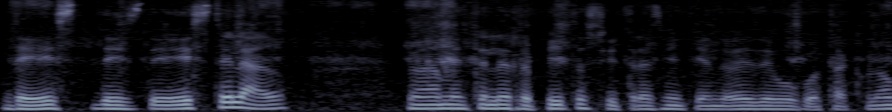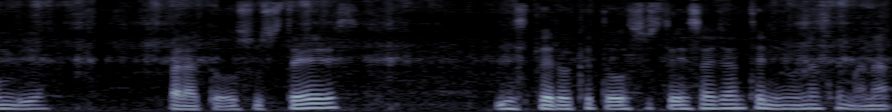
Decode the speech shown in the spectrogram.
desde este lado, Nuevamente les repito, estoy transmitiendo desde Bogotá, Colombia, para todos ustedes y espero que todos ustedes hayan tenido una semana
